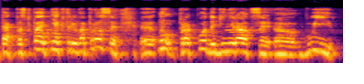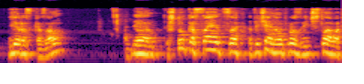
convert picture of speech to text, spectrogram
Так, поступают некоторые вопросы. Э, ну, про коды генерации э, я рассказал. Э, что касается, отвечая на вопрос Вячеслава,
